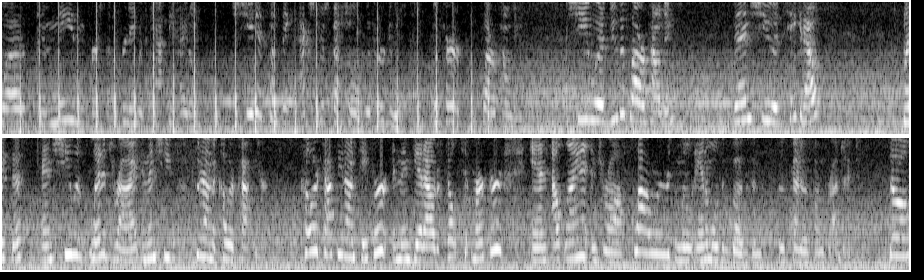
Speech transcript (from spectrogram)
was an amazing person. Her name was Kathy Heidel. She did something extra special with her doodles, with her flower pounding. She would do the flower pounding, then she would take it out like this and she would let it dry and then she'd put it on a color copier. Color copy it on paper and then get out a felt tip marker and outline it and draw flowers and little animals and bugs and it was kind of a fun project. So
